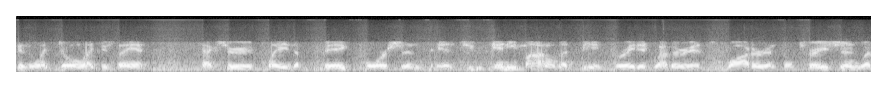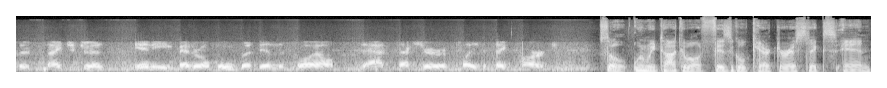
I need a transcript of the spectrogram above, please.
Because like Joel, like you're saying, texture plays a big portion into any model that's being created, whether it's water infiltration, whether it's nitrogen, any mineral movement in the soil, that texture plays a big part. So when we talk about physical characteristics and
